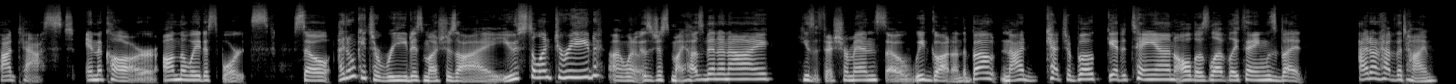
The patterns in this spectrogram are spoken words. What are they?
podcast, in the car, on the way to sports. So I don't get to read as much as I used to like to read uh, when it was just my husband and I. He's a fisherman. So we'd go out on the boat and I'd catch a book, get a tan, all those lovely things. But I don't have the time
